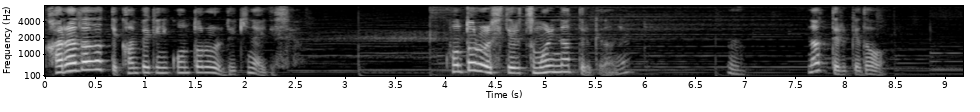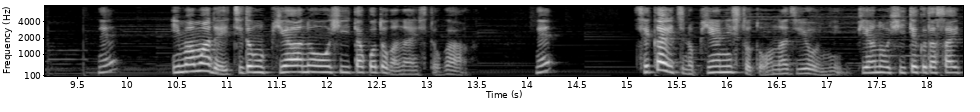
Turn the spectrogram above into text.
体だって完璧にコントロールできないですよ。コントロールしてるつもりになってるけどね。うん。なってるけど、ね。今まで一度もピアノを弾いたことがない人が、ね。世界一のピアニストと同じようにピアノを弾いてくださいっ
